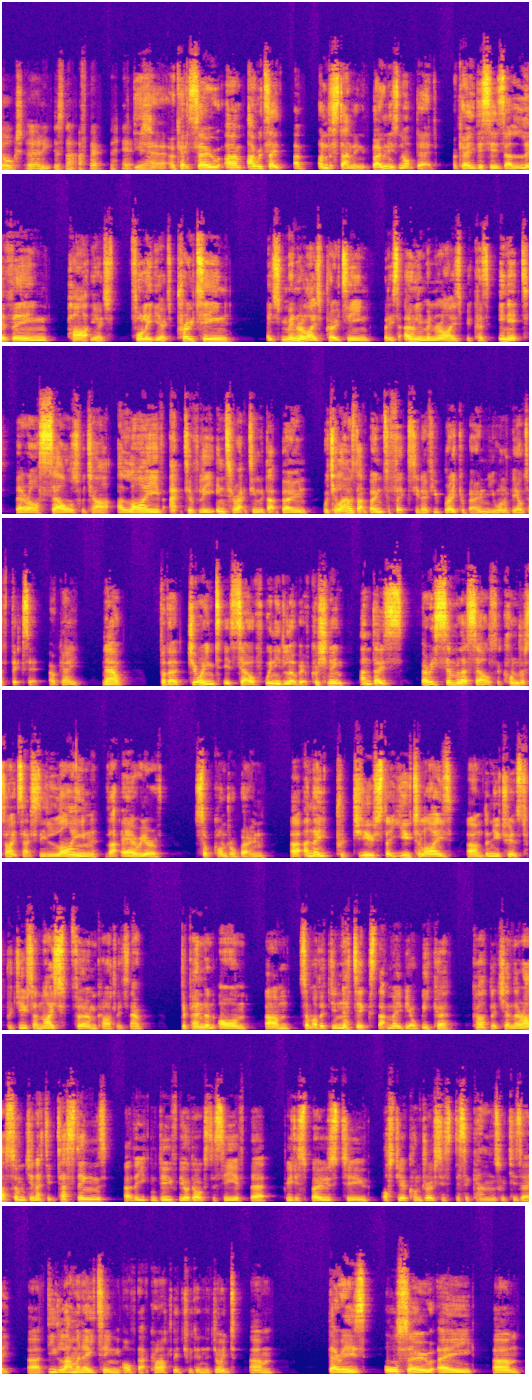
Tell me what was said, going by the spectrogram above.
dogs early? Does that affect the hips? Yeah. Okay. So um, I would say uh, understanding bone is not dead. Okay. This is a living part. You know, it's fully. You know, it's protein. It's mineralized protein, but it's only mineralized because in it there are cells which are alive, actively interacting with that bone, which allows that bone to fix. You know, if you break a bone, you want to be able to fix it. Okay. Now, for the joint itself, we need a little bit of cushioning, and those very similar cells, the chondrocytes, actually line that area of subchondral bone, uh, and they produce, they utilize um, the nutrients to produce a nice firm cartilage. Now, dependent on um, some other genetics, that may be a weaker cartilage, and there are some genetic testings uh, that you can do for your dogs to see if they're predisposed to osteochondrosis dissecans, which is a uh, delaminating of that cartilage within the joint. Um, there is also a um,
